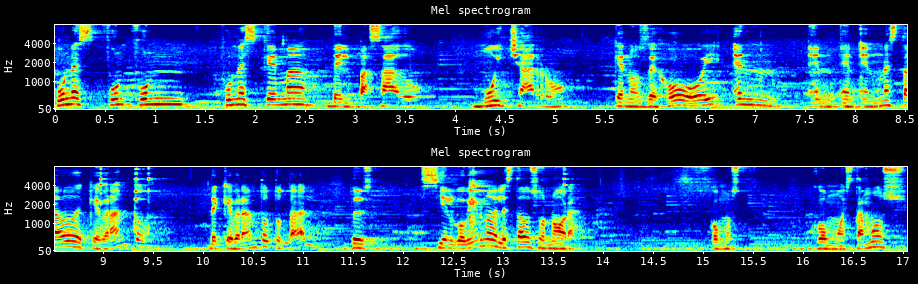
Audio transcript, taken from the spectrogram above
Fue un, un, esquema del pasado muy charro que nos dejó hoy en, en, un estado de quebranto, de quebranto total. Entonces, si el gobierno del estado de Sonora, como, como estamos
